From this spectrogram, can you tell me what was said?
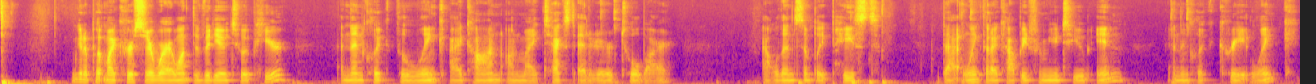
I'm going to put my cursor where I want the video to appear and then click the link icon on my text editor toolbar. I will then simply paste that link that I copied from YouTube in and then click create link.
